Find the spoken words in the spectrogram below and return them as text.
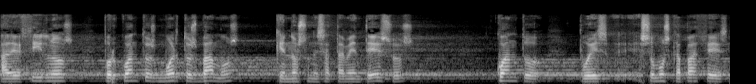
a decirnos por cuántos muertos vamos, que no son exactamente esos, cuánto pues somos capaces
